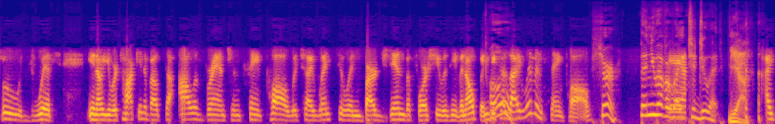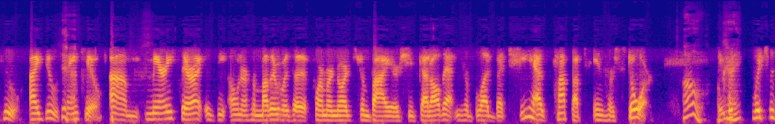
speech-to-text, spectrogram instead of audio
foods, with you know, you were talking about the olive branch in St. Paul, which I went to and barged in before she was even open because Oh. I live in St. Paul. Sure. Then you have a Yeah. right to do it. Yeah. I do. I do. Yeah. Thank you. Um, Mary Sarah is the owner. Her mother was a former Nordstrom buyer. She's got all that in her blood, but she has pop ups in her store, Oh, which, okay. which has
